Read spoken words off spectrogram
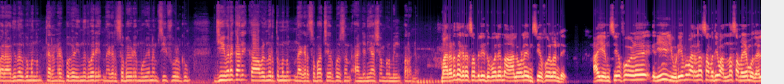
പരാതി നൽകുമെന്നും തെരഞ്ഞെടുപ്പ് കഴിയുന്നതുവരെ നഗരസഭയുടെ മുഴുവൻ എം സി എഫുകൾക്കും ജീവനക്കാരെ കാവൽ നിർത്തുമെന്നും നഗരസഭാ ചെയർപേഴ്സൺ ആന്റണി ആശംപറമ്പിൽ പറഞ്ഞു. മരട് നഗരസഭയിൽ ഇതുപോലെ നാലോളം എം സി എഫുകളുണ്ട് ആ എം സി എഫുകൾ ഈ യു ഡി എഫ് ഭരണസമിതി വന്ന സമയം മുതൽ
